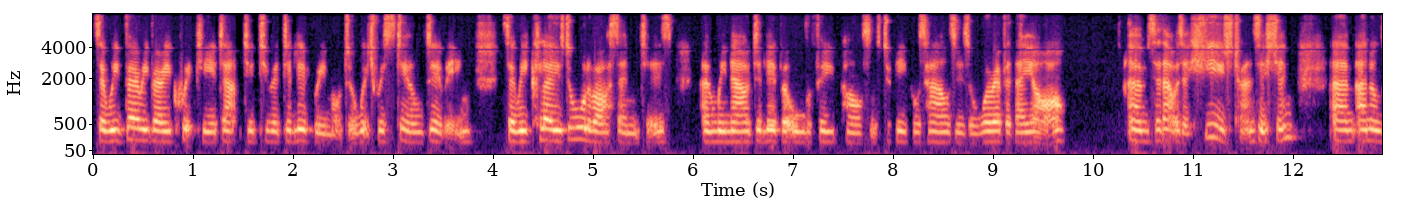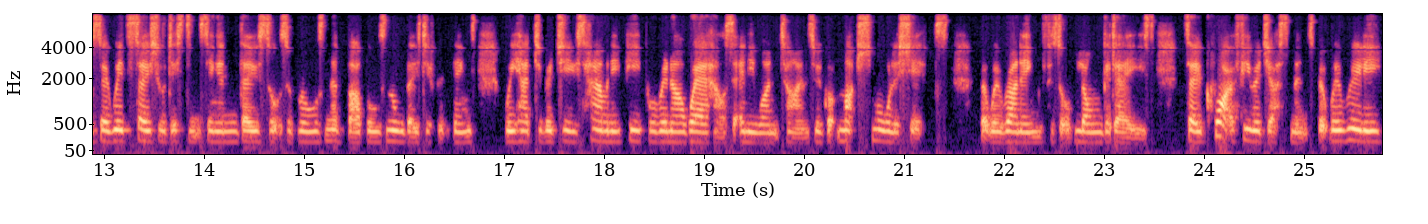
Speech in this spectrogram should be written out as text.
So we very very quickly adapted to a delivery model, which we're still doing. So we closed all of our centres and we now deliver all the food parcels to people's houses or wherever they are um, so that was a huge transition. Um, and also with social distancing and those sorts of rules and the bubbles and all those different things, we had to reduce how many people were in our warehouse at any one time. So we've got much smaller shifts, but we're running for sort of longer days. So quite a few adjustments, but we're really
